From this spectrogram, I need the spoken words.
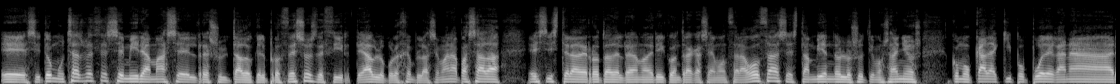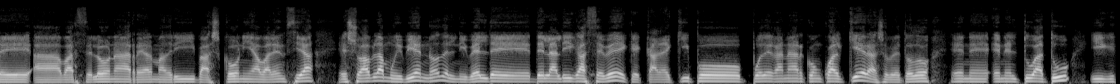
eh, Sito, muchas veces se mira más el resultado que el proceso, es decir, te hablo, por ejemplo, la semana pasada existe la derrota del Real Madrid contra Casa de Monzaragoza, se están viendo en los últimos años cómo cada equipo puede ganar eh, a Barcelona, Real Madrid, Basconia, Valencia, eso habla muy bien, ¿no?, del nivel de, la Liga CB, que cada equipo puede ganar con cualquiera, sobre todo en, eh, en el tú a tú, y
